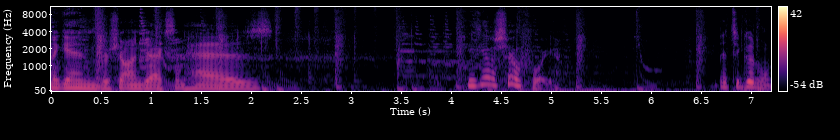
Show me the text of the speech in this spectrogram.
and again, Vershawn Jackson has he's got a show for you. It's a good one.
